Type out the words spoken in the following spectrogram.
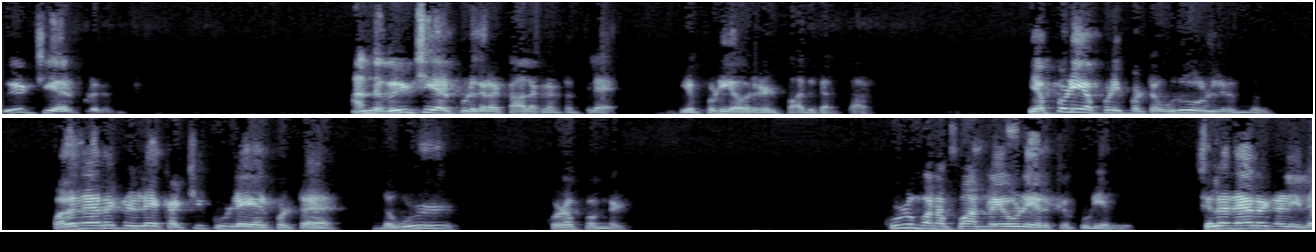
வீழ்ச்சி ஏற்படுகின்ற அந்த வீழ்ச்சி ஏற்படுகிற காலகட்டத்திலே எப்படி அவர்கள் பாதுகாத்தார்? எப்படி அப்படிப்பட்ட உருவங்கள் இருந்தது? பல நேரங்களிலே கட்சிக்குள்ளே ஏற்பட்ட இந்த உள் குழப்பங்கள். குழு மனப்பான்மையோடு இருக்கக்கூடியது. சில நேரங்களில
